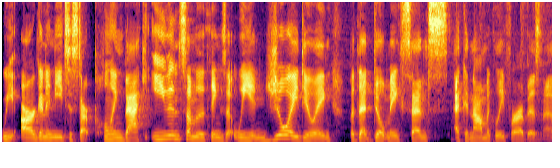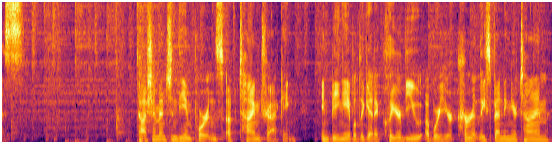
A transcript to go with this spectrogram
we are going to need to start pulling back even some of the things that we enjoy doing, but that don't make sense economically for our business. Tasha mentioned the importance of time tracking in being able to get a clear view of where you're currently spending your time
